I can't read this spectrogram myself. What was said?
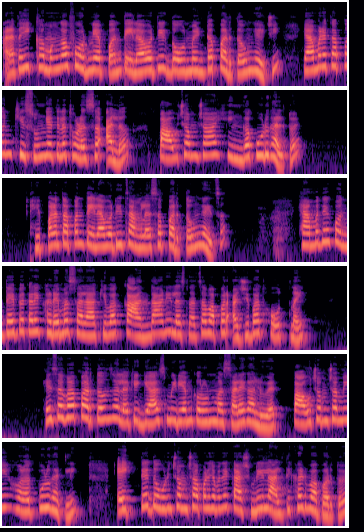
आणि आता ही खमंग फोडणी आपण तेलावरती दोन मिनटं परतवून घ्यायची. यामध्ये आता आपण खिसून घेतलेलं थोडंसं आलं, पाव चमचा हिंगपूड घालतोय. हे पण आता आपण तेलावरती चांगलं असं परतवून घ्यायचं. ह्यामध्ये कोणत्याही प्रकारे खडे मसाला किंवा कांदा आणि लसणाचा वापर अजिबात होत नाही. हे सगळं परतवून झालं की गॅस मिडियम करून मसाले घालूयात. पाव चमचा मी हळदपूळ घातली. एक ते दोन चमचा आपण ज्यामध्ये काश्मीरी लाल तिखट वापरतोय.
